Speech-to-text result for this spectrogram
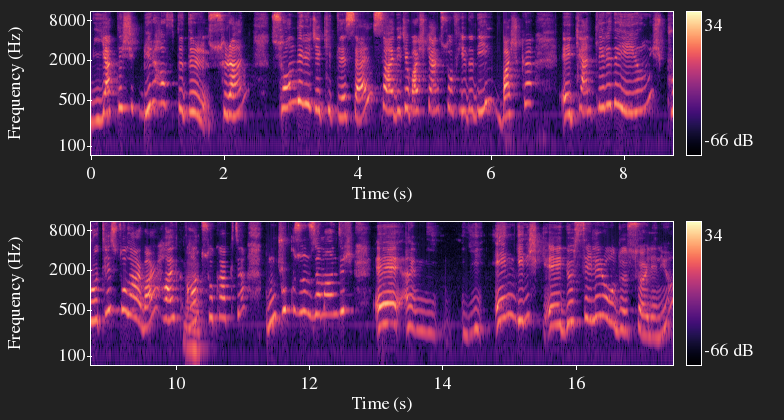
yaklaşık bir haftadır süren son derece kitlesel sadece başkent Sofya'da değil başka e, kentlere de yayılmış protestolar var halk, evet. halk sokakta. Bunu çok uzun zamandır e, en geniş e, gösteriler olduğu söyleniyor.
